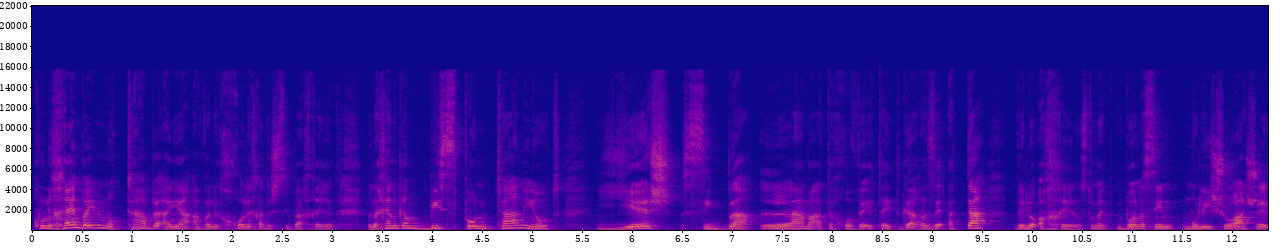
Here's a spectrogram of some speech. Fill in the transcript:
כולכם באים עם אותה בעיה, אבל לכל אחד יש סיבה אחרת. ולכן גם בספונטניות יש סיבה למה אתה חווה את האתגר הזה אתה ולא אחר. זאת אומרת, בוא נשים מולי שורה של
